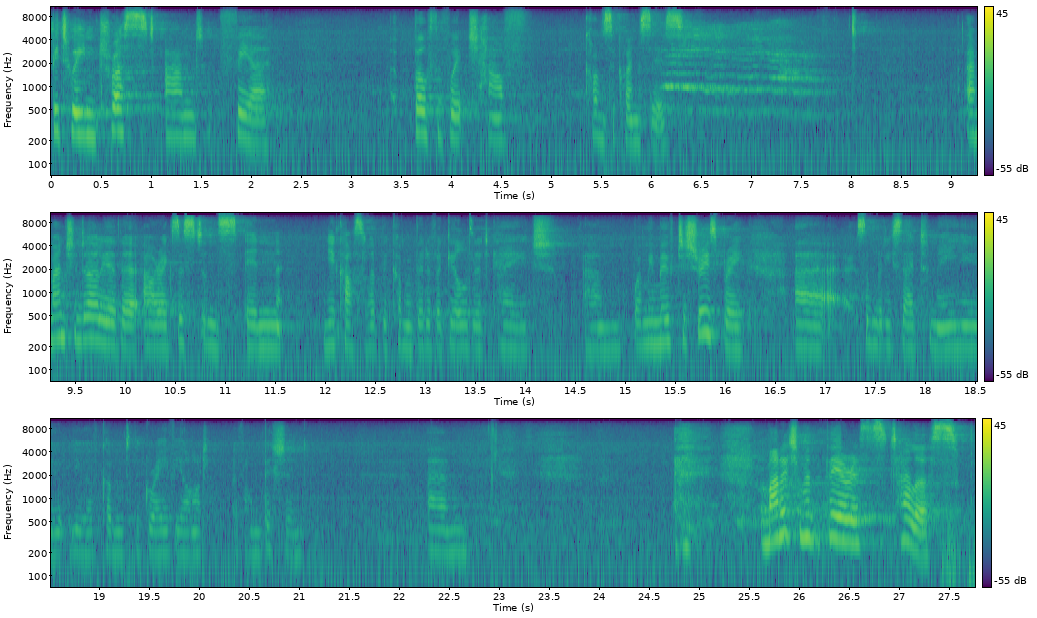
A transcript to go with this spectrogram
between trust and fear, both of which have consequences. I mentioned earlier that our existence in Newcastle had become a bit of a gilded cage. Um, when we moved to Shrewsbury, uh, somebody said to me, you, you have come to the graveyard of ambition. Um, management theorists tell us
